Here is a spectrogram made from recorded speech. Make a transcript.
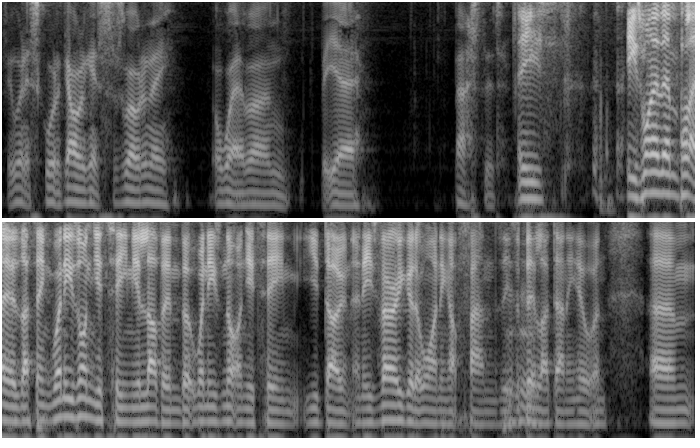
If he went and scored a goal against us as well, didn't he, or whatever? And but yeah, bastard. He's he's one of them players. I think when he's on your team, you love him, but when he's not on your team, you don't. And he's very good at winding up fans. He's a bit like Danny Hylton. Um,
